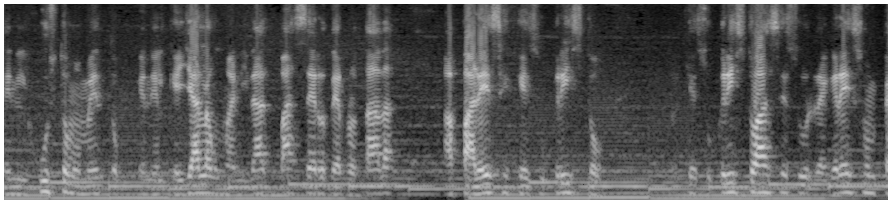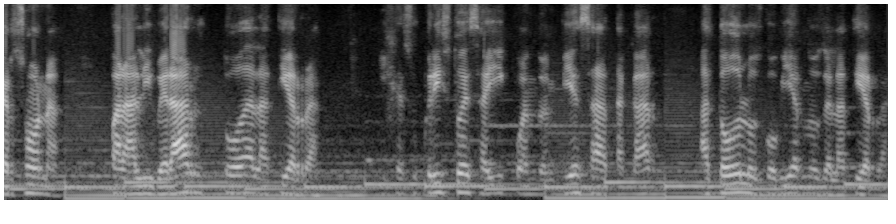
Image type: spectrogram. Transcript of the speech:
el justo momento en el que ya la humanidad va a ser derrotada, aparece Jesucristo. Jesucristo hace su regreso en persona para liberar toda la tierra. Y Jesucristo es ahí cuando empieza a atacar a todos los gobiernos de la tierra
